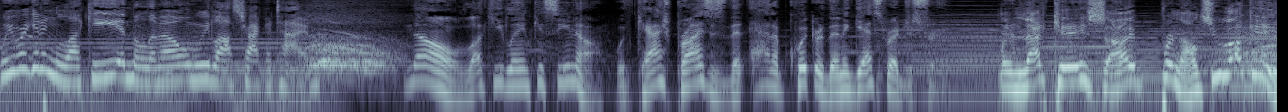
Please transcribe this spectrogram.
We were getting lucky in the limo and we lost track of time. No, Lucky Land Casino, with cash prizes that add up quicker than a guest registry. In that case, I pronounce you lucky.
